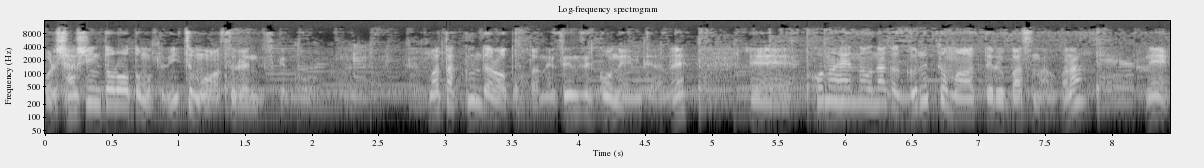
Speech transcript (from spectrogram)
俺写真撮ろうと思ってね、いつも忘れるんですけど、また来んだろうと思ったらね、全然来ねえみたいなね。えーこの辺のなんかぐるっと回ってるバスなのかな？ね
